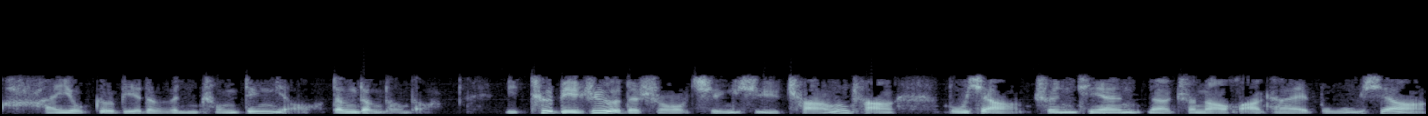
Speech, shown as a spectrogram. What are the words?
还有个别的蚊虫叮咬等等等等。你特别热的时候，情绪常常不像春天那春暖花开，不像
